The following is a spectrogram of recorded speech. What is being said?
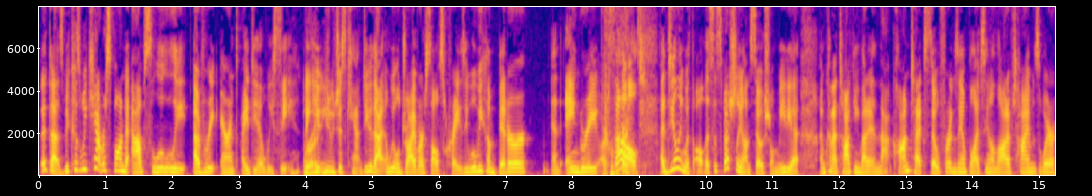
It does because we can't respond to absolutely every errant idea we see. Right. You, you just can't do that, and we will drive ourselves crazy. We'll become bitter and angry ourselves right. at dealing with all this, especially on social media. I'm kind of talking about it in that context. So, for example, I've seen a lot of times where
